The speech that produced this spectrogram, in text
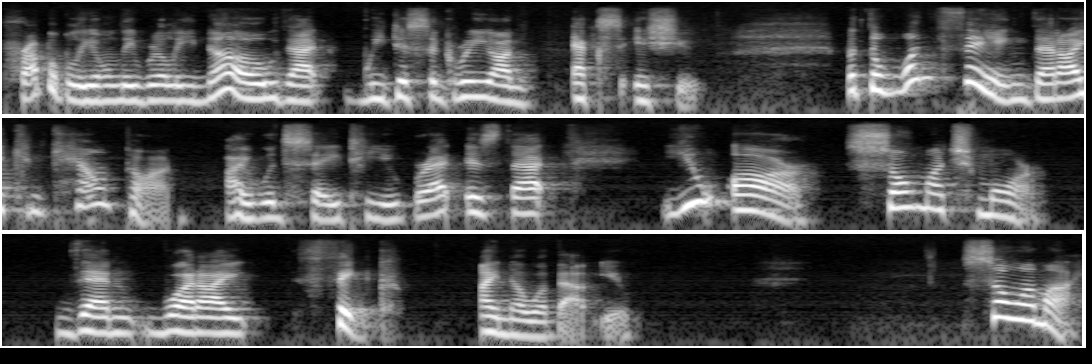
probably only really know that we disagree on X issue. But the one thing that I can count on, I would say to you, Bret, is that you are so much more than what I think I know about you. So am I.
